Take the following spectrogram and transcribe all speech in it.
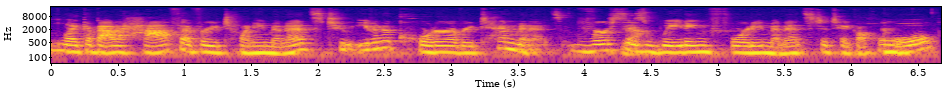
like about a half every 20 minutes to even a quarter every 10 minutes versus waiting 40 minutes to take a whole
